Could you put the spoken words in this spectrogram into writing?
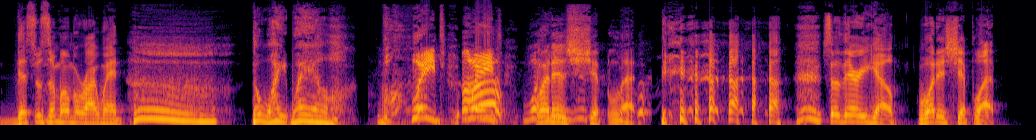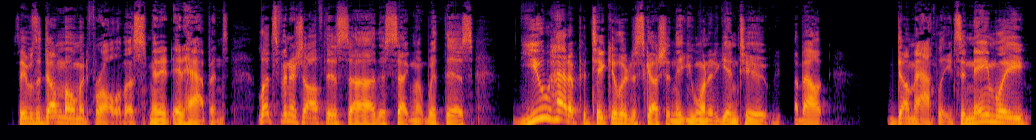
This was a moment where I went, the white whale. Wait, wait. What is shiplet? So there you go. What is shiplet? So it was a dumb moment for all of us, and it, it happens. Let's finish off this uh, this segment with this. You had a particular discussion that you wanted to get into about dumb athletes, and namely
